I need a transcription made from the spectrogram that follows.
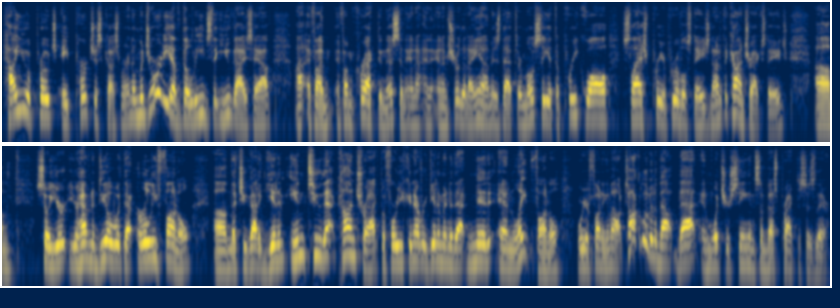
how you approach a purchase customer? And a majority of the leads that you guys have, uh, if I'm if I'm correct in this, and, and, and I'm sure that I am, is that they're mostly at the pre-qual slash pre-approval stage, not at the contract stage. Um, so you're you're having to deal with that early funnel um, that you got to get them into that contract before you can ever get them into that mid and late funnel where you're funding them out. Talk a little bit about that and what you're seeing and some best practices there.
